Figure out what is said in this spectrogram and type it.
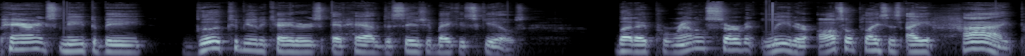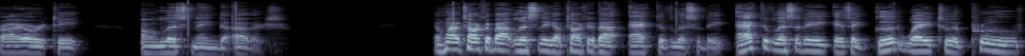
Parents need to be good communicators and have decision making skills. But a parental servant leader also places a high priority on listening to others. And when I talk about listening, I'm talking about active listening. Active listening is a good way to improve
